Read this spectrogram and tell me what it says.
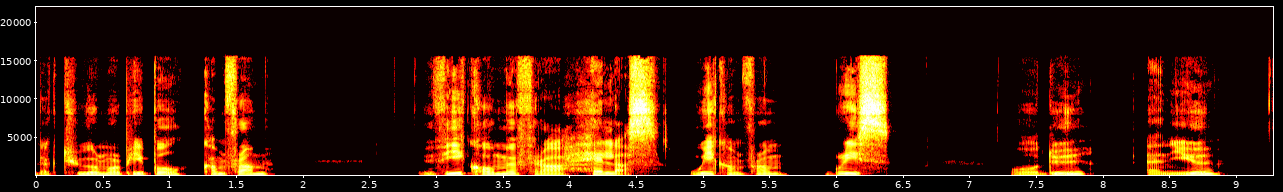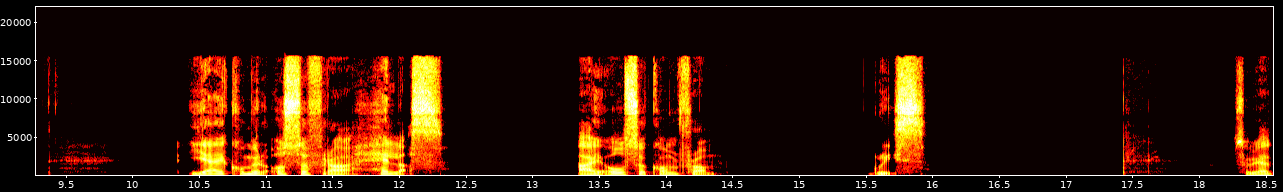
like two or more people, come from? Vi kommer fra Hellas. We come from Greece. Og du, and you? Jeg kommer også fra Hellas. I also come from Greece. So we have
